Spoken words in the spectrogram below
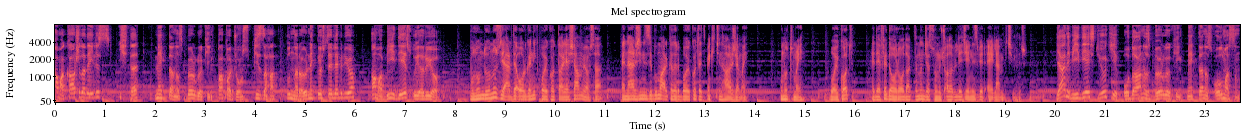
ama karşıda değiliz. İşte McDonald's, Burger King, Papa John's, Pizza Hut bunlara örnek gösterilebiliyor ama BDS uyarıyor. Bulunduğunuz yerde organik boykotlar yaşanmıyorsa enerjinizi bu markaları boykot etmek için harcamayın. Unutmayın, boykot hedefe doğru odaklanınca sonuç alabileceğiniz bir eylem biçimidir. Yani BDS diyor ki odağınız Burger King, McDonald's olmasın.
